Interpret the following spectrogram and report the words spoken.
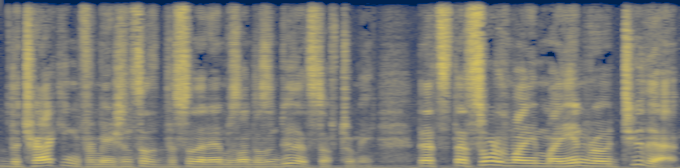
the tracking information so that so that Amazon doesn't do that stuff to me. That's that's sort of my my inroad to that.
